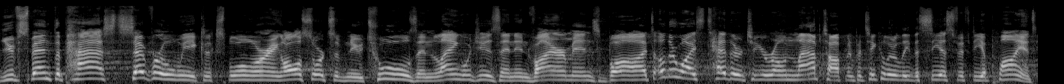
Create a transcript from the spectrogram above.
you've spent the past several weeks exploring all sorts of new tools and languages and environments, but otherwise tethered to your own laptop and particularly the CS50 appliance.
